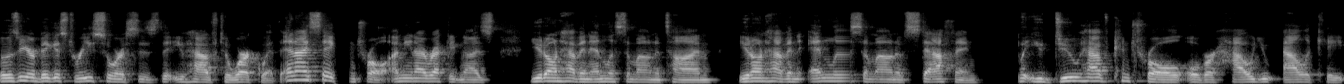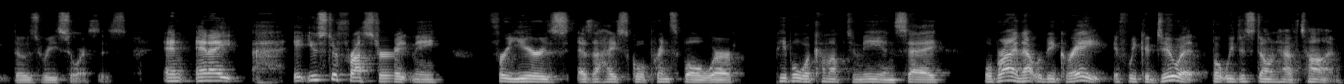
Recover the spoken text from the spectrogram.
Those are your biggest resources that you have to work with. And I say control. I mean, I recognize you don't have an endless amount of time, you don't have an endless amount of staffing, but you do have control over how you allocate those resources. And and I it used to frustrate me for years as a high school principal where people would come up to me and say, "Well, Brian, that would be great if we could do it, but we just don't have time."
